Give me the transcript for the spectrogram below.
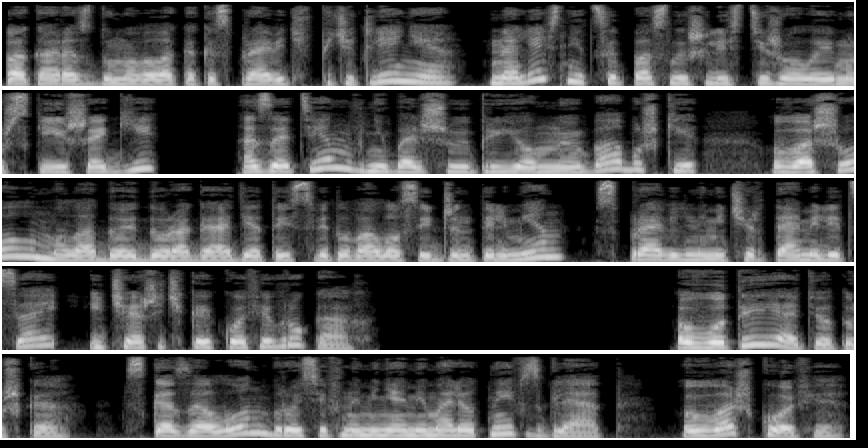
Пока раздумывала, как исправить впечатление, на лестнице послышались тяжелые мужские шаги, а затем в небольшую приемную бабушки вошел молодой, дорого одетый светловолосый джентльмен с правильными чертами лица и чашечкой кофе в руках. «Вот и я, тетушка», — сказал он, бросив на меня мимолетный взгляд. «Ваш кофе».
